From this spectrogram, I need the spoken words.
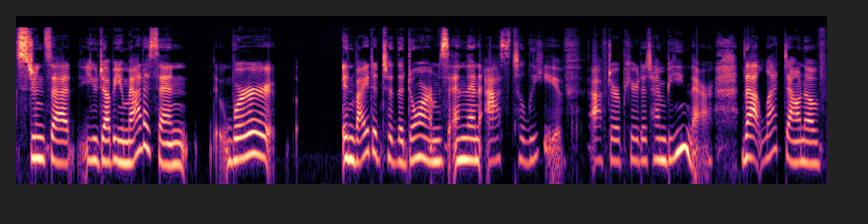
students at UW Madison were invited to the dorms and then asked to leave after a period of time being there. That letdown of,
